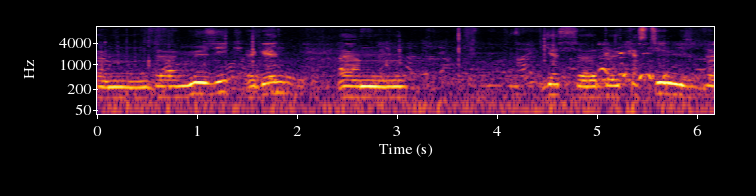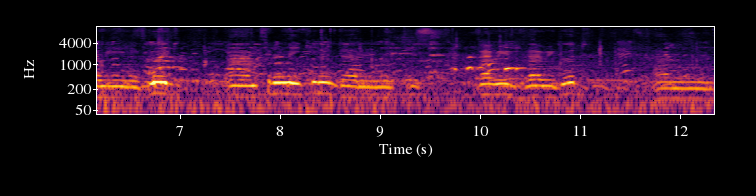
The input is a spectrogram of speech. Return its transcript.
Um, the music again. Um, yes, uh, the casting is very good. Um, filmmaking the, um, is very very good. Um,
